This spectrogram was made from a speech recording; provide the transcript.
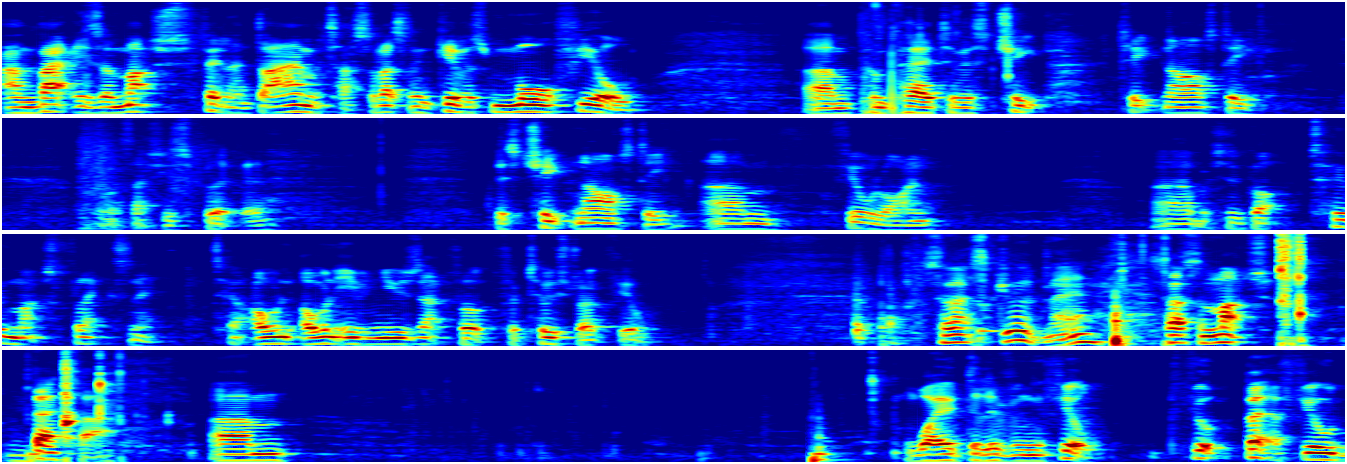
and that is a much thinner diameter, so that's to give us more fuel um, compared to this cheap, cheap nasty. Well, it's actually split there. This cheap nasty um, fuel line uh, which has got too much flex in it. I wouldn't, I wouldn't even use that for, for two-stroke fuel. So that's good, man. So that's a much better um, way of delivering the fuel. fuel better fuel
